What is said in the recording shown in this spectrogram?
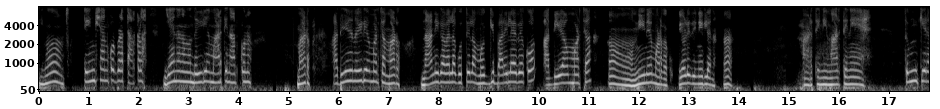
ನೀನು ಟೆನ್ಷನ್ ಕೊಡ್ಬೇಡ ತಾಕಳ ಏನೋ ಒಂದು ಐಡಿಯಾ ಮಾಡ್ತೀನಿ, ಅದ್ಕೊನು. ಮಾಡು. ಅದೇನು ಐಡಿಯಾ ಮಾಡ್ಸ ಮಾಡು. ನಾನೀಗ ಅವೆಲ್ಲ ಗೊತ್ತಿಲ್ಲ, ಮಗ್ಗಿ ಬರಿಲೇಬೇಕು. ಅದೇ ಮಾಡ್ತ ನೀನೇ ಮಾಡ್ಬೇಕು. ಹೇಳಿದೀನಿ ಇಲ್ಲೇನ ಹಾ. ಮಾಡ್ತೀನಿ ಮಾಡ್ತೀನಿ. ಸುಮ್ಕಿರ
